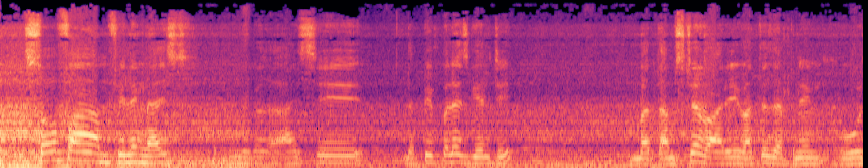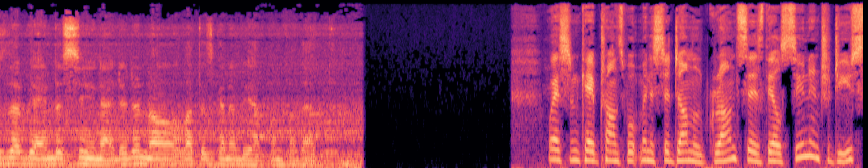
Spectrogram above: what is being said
So far, I'm feeling nice because I see the people is guilty. But I'm still worried what is happening, who's there behind the scene. I didn't know what is going to be happen for that. Western Cape Transport Minister Donald Grant says they'll soon introduce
